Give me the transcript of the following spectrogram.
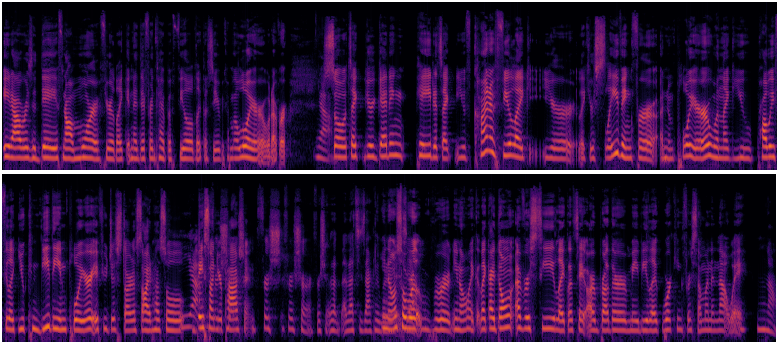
eight hours a day, if not more, if you're like in a different type of field, like let's say you're becoming a lawyer or whatever. Yeah. So it's like you're getting paid. It's like you kind of feel like you're like you're slaving for an employer when like you probably feel like you can be the employer if you just start a side hustle Yeah, based on your sure. passion. for sh- for sure, for sure. That, that's exactly what You know, is, so yeah. we're, we're you know like like I don't ever see like let's say our brother maybe like working for someone in that way, no.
